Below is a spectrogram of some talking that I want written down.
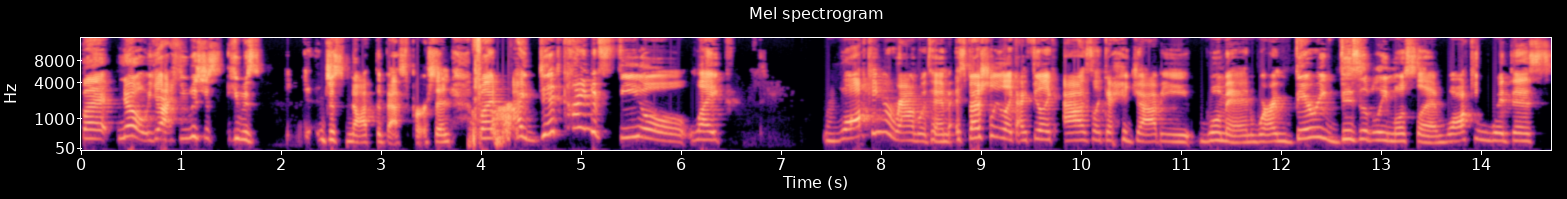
But no, yeah, he was just, he was just not the best person. But I did kind of feel like walking around with him especially like i feel like as like a hijabi woman where i'm very visibly muslim walking with this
